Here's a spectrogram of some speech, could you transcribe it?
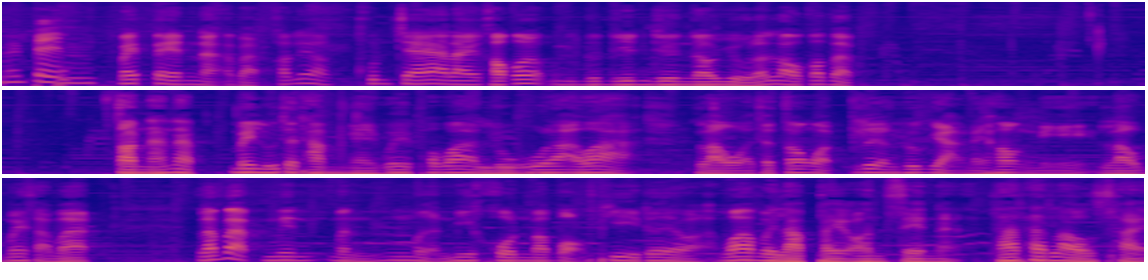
ไม่เป็นไม่เป็นอะ แบบเขาเรียกกุญแจอะไรเขาก็ยืนยืนเราอยู่แล้วเราก็แบบ ตอนนั้นอะไม่รู้จะทำไงเว้ยเพราะว่ารู้แล้วว่า เราอะจะต้องแบบเรื่องทุกอย่างในห้องนี้ เราไม่สามารถ แล้วแบบมันเหมือนเหมือนมีคนมาบอกพี่ด้วยว่าว่าเวลาไปออนเซ็นอะถ้าถ้าเราใส่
